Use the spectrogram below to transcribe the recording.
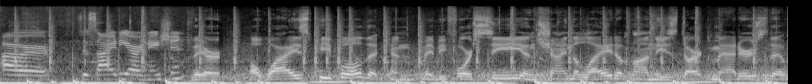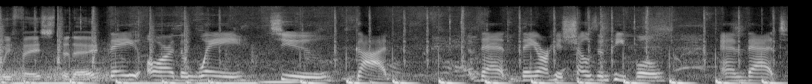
our society, our nation. They are a wise people that can maybe foresee and shine the light on these dark matters that we face today. They are the way to God, that they are His chosen people, and that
